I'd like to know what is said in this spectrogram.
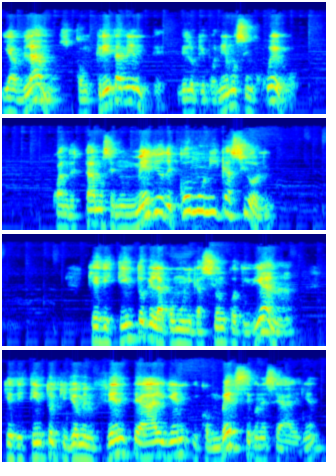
y hablamos concretamente de lo que ponemos en juego cuando estamos en un medio de comunicación, que es distinto que la comunicación cotidiana, que es distinto el que yo me enfrente a alguien y converse con ese alguien,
